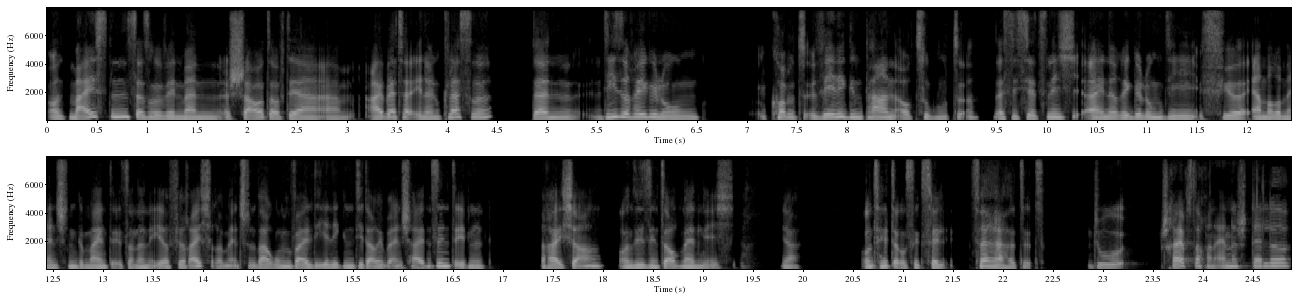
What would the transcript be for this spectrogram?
Und meistens, also wenn man schaut auf der ähm, Arbeiterinnenklasse, dann diese Regelung kommt wenigen Paaren auch zugute. Das ist jetzt nicht eine Regelung, die für ärmere Menschen gemeint ist, sondern eher für reichere Menschen. Warum? Weil diejenigen, die darüber entscheiden, sind eben reicher und sie sind auch männlich. Ja. Und heterosexuell verheiratet. Du schreibst auch an einer Stelle,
